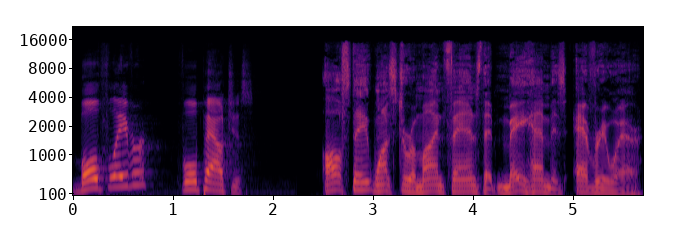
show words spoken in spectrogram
Bold flavor, full pouches. Allstate wants to remind fans that mayhem is everywhere,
